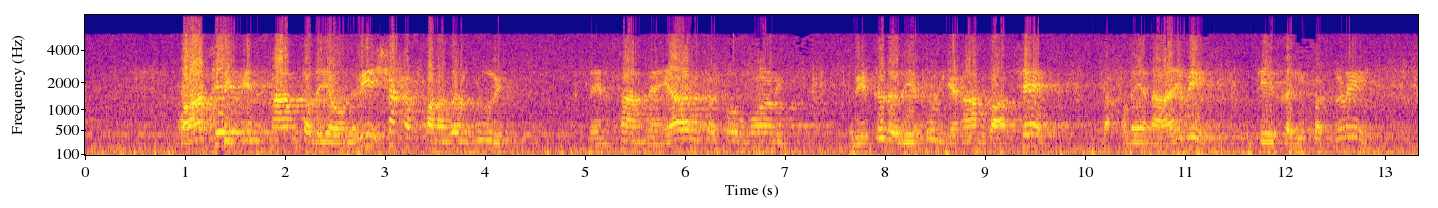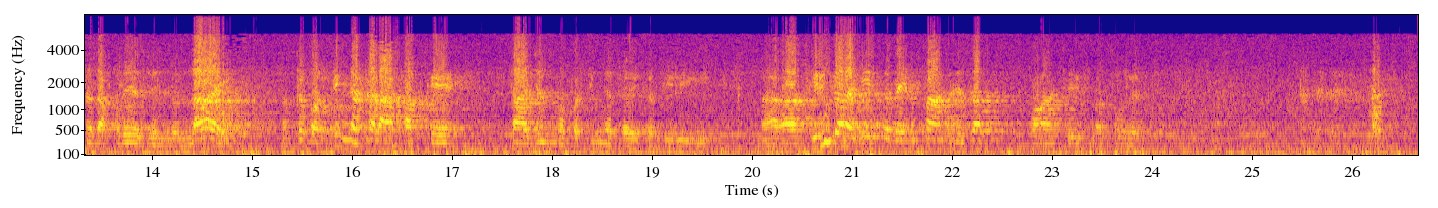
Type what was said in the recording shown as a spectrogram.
قرآن شریف انسان ته د یو لوی شخص په نظر ګوري د انسان نه یار ته ټول غواړي ریته د دې ټول جهان بادشاہ د خدای نائبي تی خلیفہ کړي ته د خدای ذل الله نو ته په څنګه خلافت کې تاجن په څنګه طریقه پیری هغه اخیری درجه ته د انسان عزت قرآن شریف رسول الله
